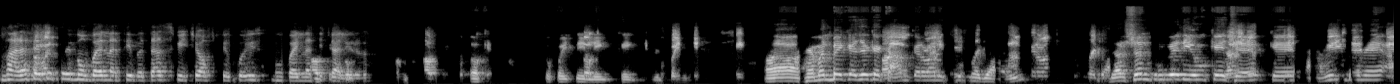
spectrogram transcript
મારા સાથે કોઈ મોબાઈલ નથી બધા સ્વિચ ઓફ છે કોઈ મોબાઈલ નથી ચાલી રહ્યો. ઓકે. તો કોઈકની લિંક કંઈક હેમંતભાઈ કહે છે કે કામ કરવાની ખૂબ મજા આવી. દર્શન ત્રિવેદી એવું કે છે કે આ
